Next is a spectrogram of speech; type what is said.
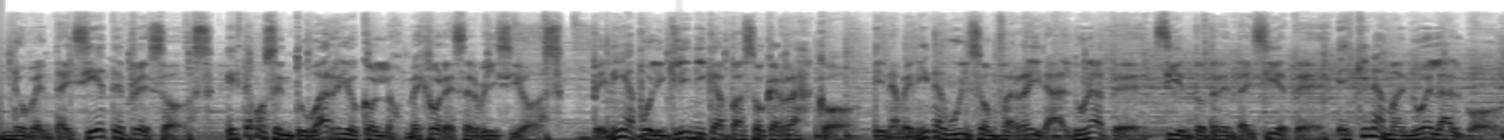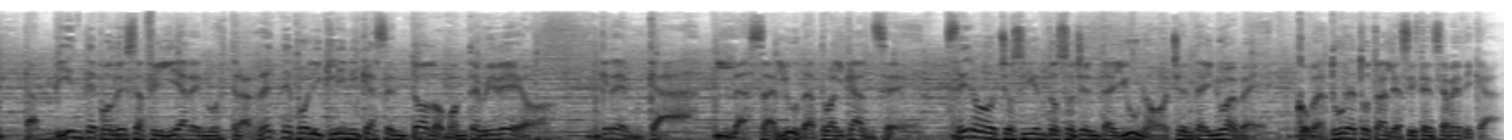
97 pesos. Estamos en tu barrio con los mejores servicios. Vení a Policlínica Paso Carrasco, en Avenida Wilson Ferreira Aldunate, 137, esquina Manuel Albo. También te podés afiliar en nuestra red de policlínicas en todo Montevideo. Gremca, la salud a tu alcance. 0881 89. Cobertura total de asistencia médica.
